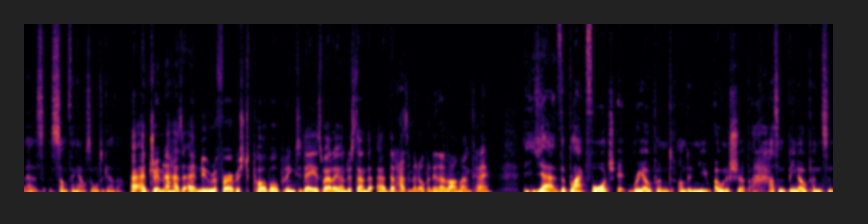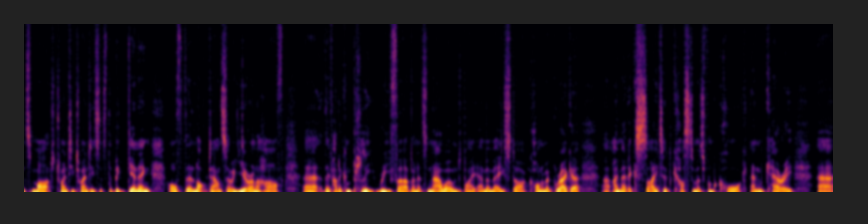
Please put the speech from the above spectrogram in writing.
uh, something else altogether. Uh, Drimnagh has a new refurbished pub opening today as well. I understand that uh, that hasn't been open in a long, long time. Yeah, the Black Forge it reopened under new ownership. It hasn't been open since March 2020, since the beginning of the lockdown, so a year and a half. Uh, they've had a complete refurb, and it's now owned by MMA star Conor McGregor. Uh, I met excited customers from Cork and Kerry, uh,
